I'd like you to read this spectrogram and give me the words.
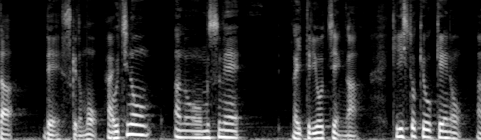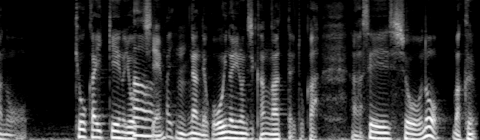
たですけども、はいうちの、あの、娘が行ってる幼稚園が、キリスト教系の、あの、教会系の幼稚園、はい。うん、なんで、こう、お祈りの時間があったりとか、あ聖書の、まあ、く、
